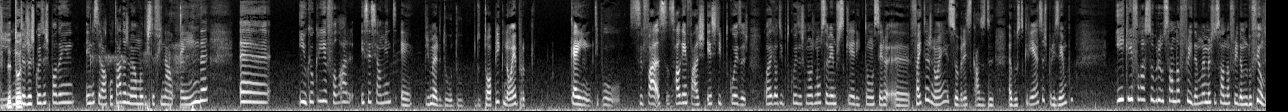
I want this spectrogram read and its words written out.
e De muitas todos. das coisas podem ainda ser ocultadas, não é uma lista final ainda. Ah, e o que eu queria falar essencialmente é, primeiro, do, do, do tópico, não é? Porque quem, tipo, se, faz, se alguém faz esse tipo de coisas, qual é que é o tipo de coisas que nós não sabemos sequer e que estão a ser ah, feitas, não é? Sobre esse caso de abuso de crianças, por exemplo. E queria falar sobre o Sound of Freedom. Lembras do Sound of Freedom do filme?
